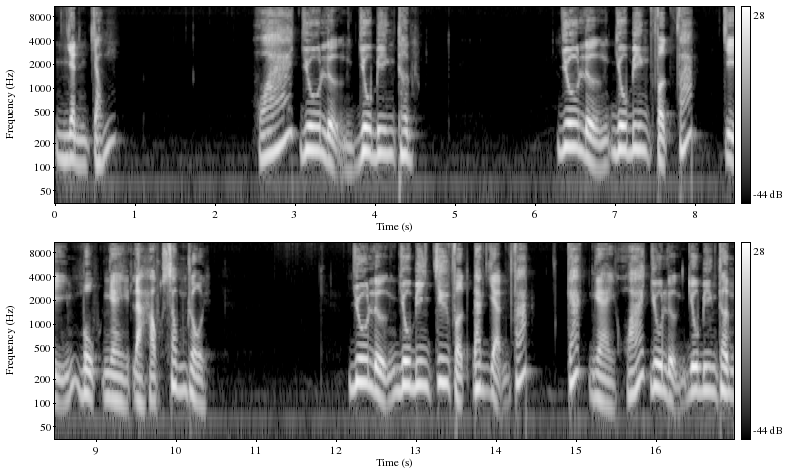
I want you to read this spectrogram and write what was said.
nhanh chóng, hóa vô lượng vô biên thân. Vô lượng vô biên phật pháp chỉ một ngày là học xong rồi. Vô lượng vô biên chư phật đang giảng pháp các ngài hóa vô lượng vô biên thân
